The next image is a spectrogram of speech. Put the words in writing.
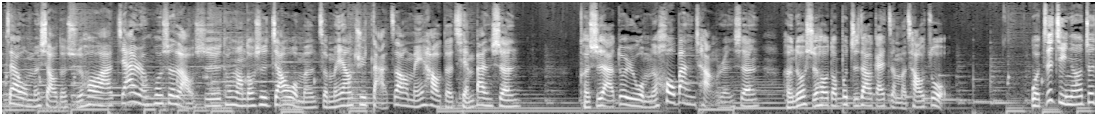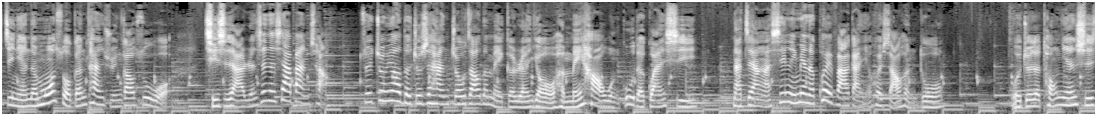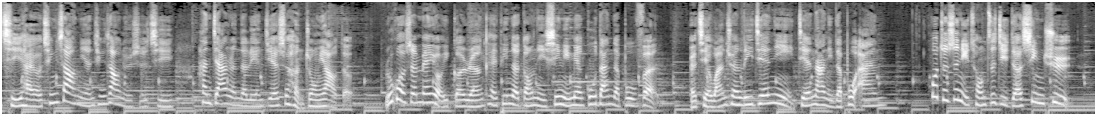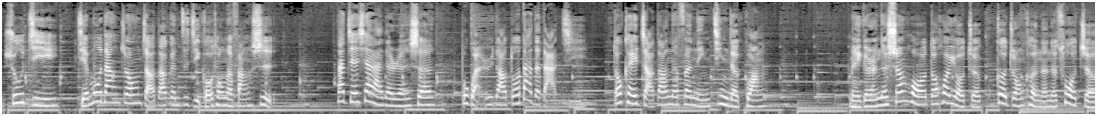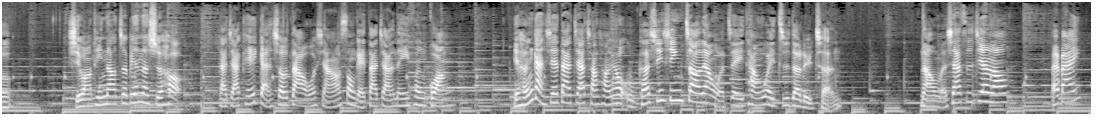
在我们小的时候啊，家人或是老师通常都是教我们怎么样去打造美好的前半生。可是啊，对于我们的后半场人生，很多时候都不知道该怎么操作。我自己呢，这几年的摸索跟探寻告诉我，其实啊，人生的下半场最重要的就是和周遭的每个人有很美好稳固的关系。那这样啊，心里面的匮乏感也会少很多。我觉得童年时期还有青少年、青少女时期和家人的连接是很重要的。如果身边有一个人可以听得懂你心里面孤单的部分，而且完全理解你、接纳你的不安，或者是你从自己的兴趣、书籍、节目当中找到跟自己沟通的方式，那接下来的人生，不管遇到多大的打击，都可以找到那份宁静的光。每个人的生活都会有着各种可能的挫折，希望听到这边的时候，大家可以感受到我想要送给大家的那一份光。也很感谢大家常常用五颗星星照亮我这一趟未知的旅程。那我们下次见喽，拜拜。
